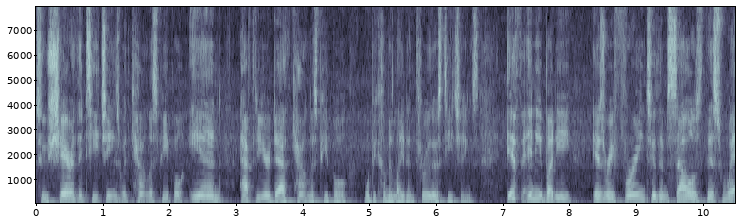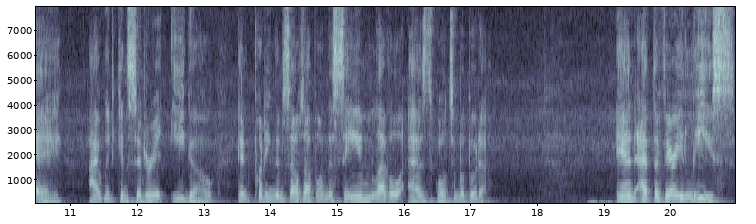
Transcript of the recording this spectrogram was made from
to share the teachings with countless people, and after your death, countless people will become enlightened through those teachings. If anybody is referring to themselves this way, I would consider it ego and putting themselves up on the same level as Gautama Buddha. And at the very least,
